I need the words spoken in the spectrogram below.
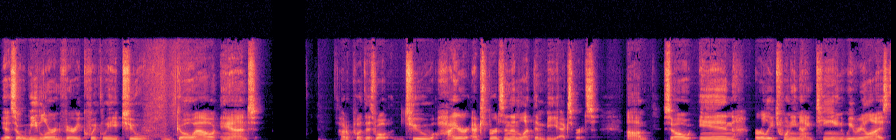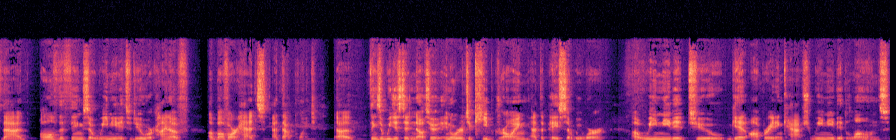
Yeah, so we learned very quickly to go out and how to put this well to hire experts and then let them be experts. Um, so in early 2019, we realized that all of the things that we needed to do were kind of above our heads at that point. Uh, things that we just didn't know. So in order to keep growing at the pace that we were, uh, we needed to get operating cash. We needed loans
